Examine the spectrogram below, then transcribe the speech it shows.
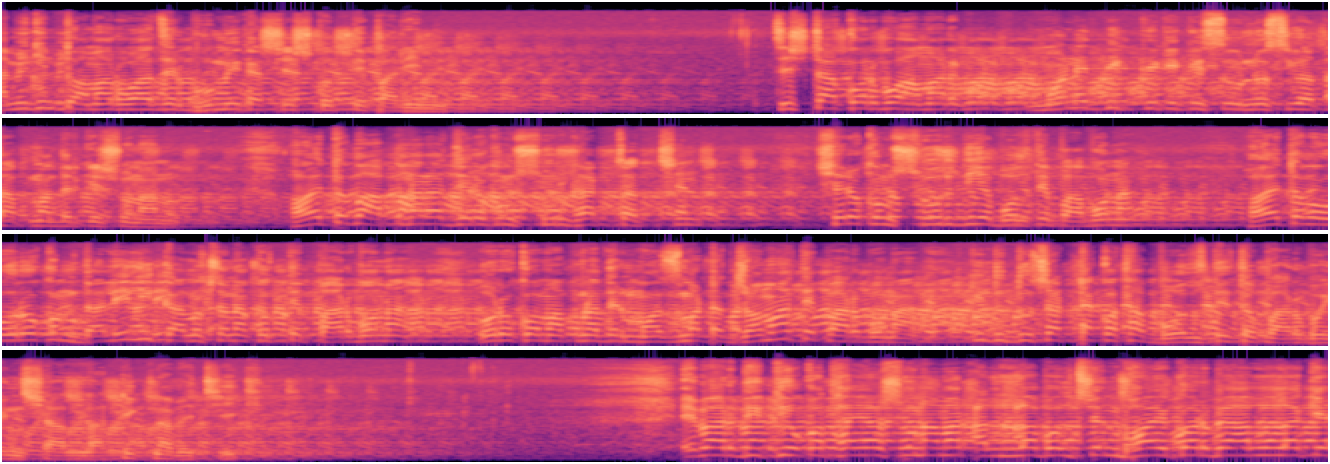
আমি কিন্তু আমার ওয়াজের ভূমিকা শেষ করতে পারিনি। চেষ্টা করব আমার মনের দিক থেকে কিছু নসিহত আপনাদেরকে শোনানো হয়তো বা আপনারা যেরকম সুরঘাট চাচ্ছেন, সেরকম সুর দিয়ে বলতে পাবো না। হয়তো বা ওরকম দালিলিক আলোচনা করতে পারব না, ওরকম আপনাদের মজমাটা জমাতে পারব না, কিন্তু দু চারটা কথা বলতে তো পারব ইনশাল্লাহ ঠিক না বে, ঠিক? এবার দ্বিতীয় কথায় আসুন, আমার আল্লাহ বলছেন, ভয় করবে আল্লাহকে।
